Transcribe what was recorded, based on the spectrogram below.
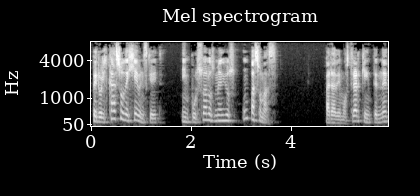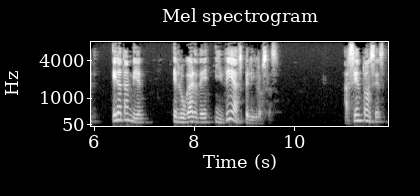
Pero el caso de Heaven's Gate impulsó a los medios un paso más, para demostrar que Internet era también el lugar de ideas peligrosas. Así entonces,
